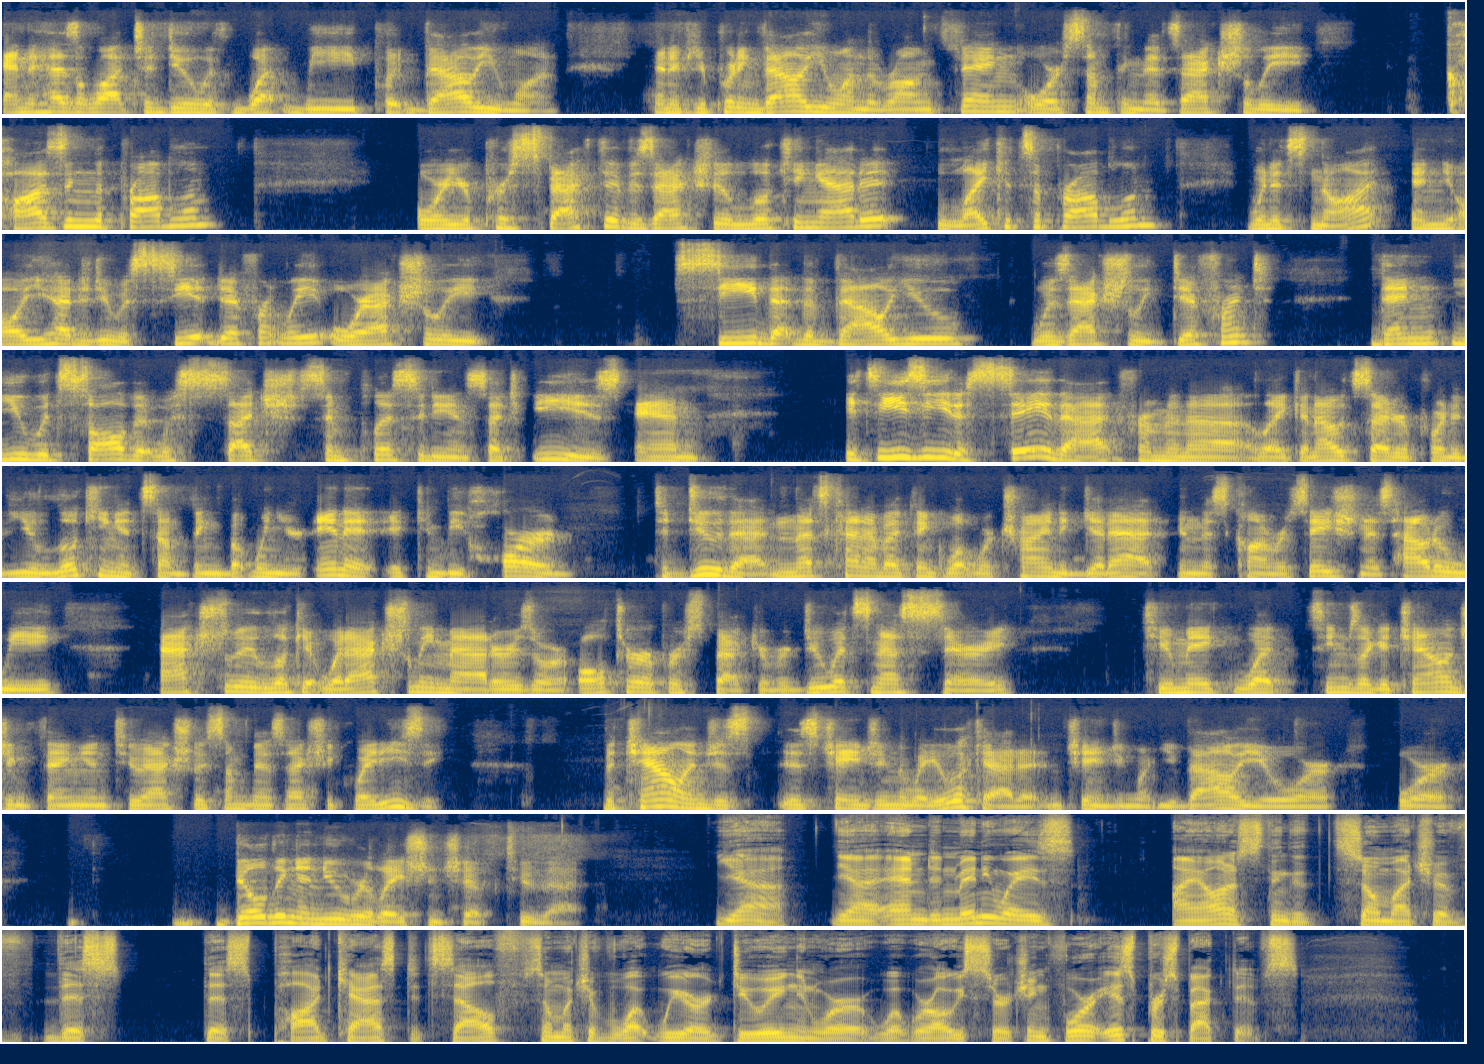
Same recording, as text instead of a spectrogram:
and it has a lot to do with what we put value on. And if you're putting value on the wrong thing or something that's actually causing the problem or your perspective is actually looking at it like it's a problem when it's not and all you had to do was see it differently or actually see that the value was actually different then you would solve it with such simplicity and such ease. And it's easy to say that from an uh, like an outsider point of view looking at something but when you're in it it can be hard to do that. And that's kind of i think what we're trying to get at in this conversation is how do we actually look at what actually matters or alter a perspective or do what's necessary to make what seems like a challenging thing into actually something that's actually quite easy. The challenge is is changing the way you look at it and changing what you value or or building a new relationship to that. Yeah. Yeah. And in many ways, I honestly think that so much of this this podcast itself, so much of what we are doing and we're what we're always searching for is perspectives.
